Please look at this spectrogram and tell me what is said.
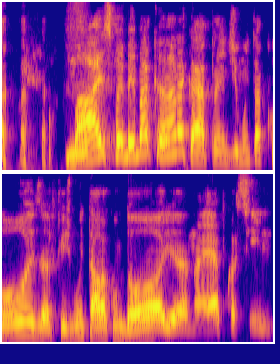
Mas foi bem bacana, cara. Aprendi muita coisa, fiz muita aula com Dória na época, assim.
